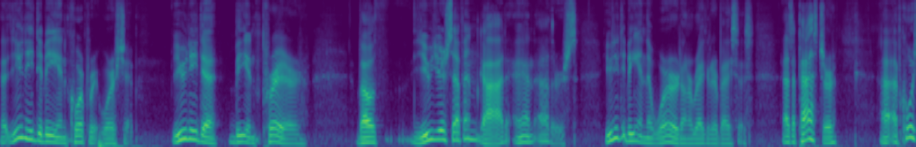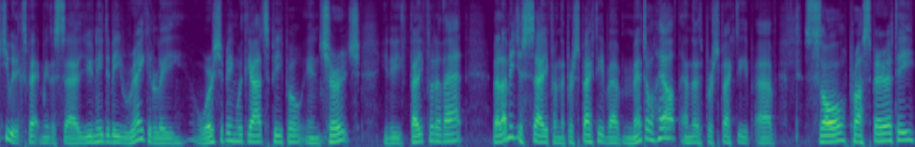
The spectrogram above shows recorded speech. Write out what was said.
that you need to be in corporate worship. You need to be in prayer, both you yourself and God and others. You need to be in the Word on a regular basis. As a pastor, uh, of course, you would expect me to say you need to be regularly worshiping with God's people in church. You need to be faithful to that. But let me just say, from the perspective of mental health and the perspective of soul prosperity,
